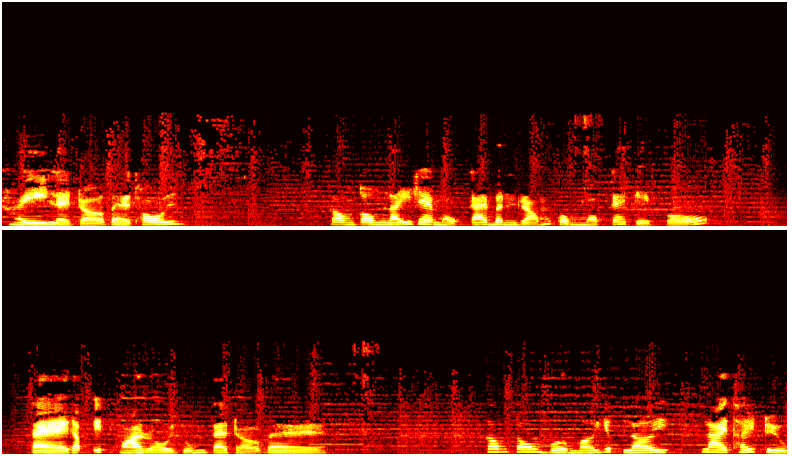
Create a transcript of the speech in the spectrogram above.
Hay là trở về thôi. Công tôn lấy ra một cái bình rỗng cùng một cái kẹp gỗ. Ta gấp ít hoa rồi chúng ta trở về. Công tôn vừa mới dứt lời, lại thấy triều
